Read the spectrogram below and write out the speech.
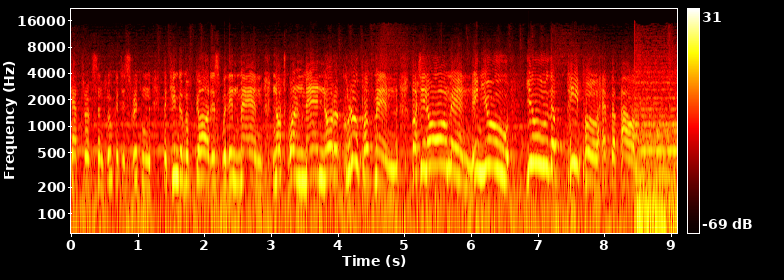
Chapter of St. Luke it is written, The kingdom of God is within man, not one man nor a group of men, but in all men, in you. You, the people, have the power.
